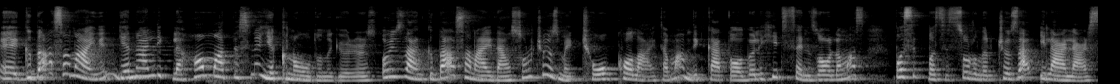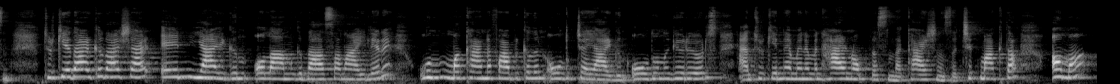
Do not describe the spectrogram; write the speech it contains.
Ee, gıda sanayinin genellikle ham maddesine yakın olduğunu görüyoruz. O yüzden gıda sanayiden soru çözmek çok kolay tamam? Dikkatli ol. Böyle hiç seni zorlamaz. Basit basit soruları çözer ilerlersin. Türkiye'de arkadaşlar en yaygın olan gıda sanayileri un makarna fabrikalarının oldukça yaygın olduğunu görüyoruz. Yani Türkiye'nin hemen hemen her noktasında karşınıza çıkmakta. Ama e,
